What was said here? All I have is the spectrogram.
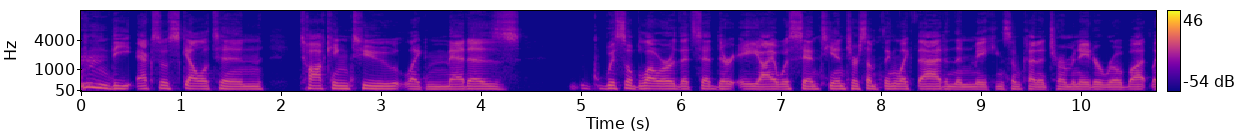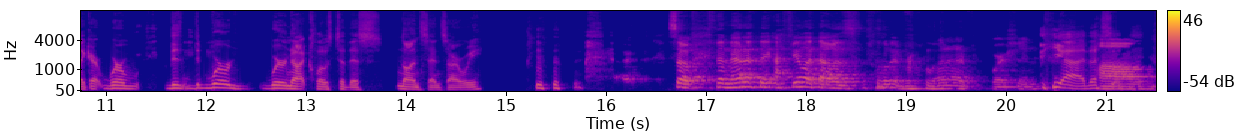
the exoskeleton talking to like Meta's whistleblower that said their AI was sentient or something like that, and then making some kind of Terminator robot. Like uh, we're we're we're not close to this nonsense, are we? so the meta thing, I feel like that was a little bit blown out of proportion. Yeah, that's um,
